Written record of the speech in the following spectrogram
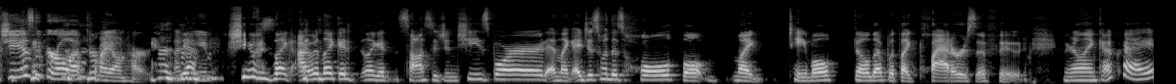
she is a girl after my own heart. I yeah. mean, she was like, I would like a like a sausage and cheese board, and like I just want this whole full like table filled up with like platters of food. We were like, okay.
